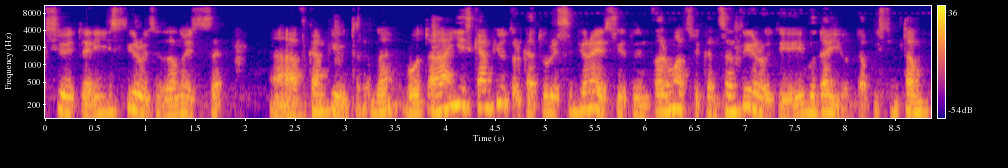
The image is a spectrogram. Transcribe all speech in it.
все это регистрируется, заносится а, в компьютер, да, вот, а есть компьютер, который собирает всю эту информацию, концентрирует и, и выдает, допустим, там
